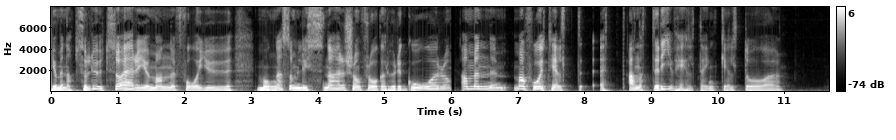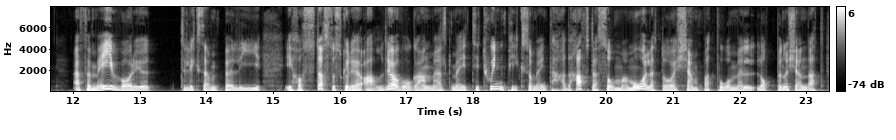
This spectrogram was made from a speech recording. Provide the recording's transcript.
Jo men absolut, så är det ju. Man får ju många som lyssnar som frågar hur det går. Ja men man får ett helt ett annat driv helt enkelt. Och ja, för mig var det ju till exempel i, i höstas så skulle jag aldrig ha vågat anmält mig till Twin Peaks om jag inte hade haft det här sommarmålet och kämpat på med loppen och kände att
